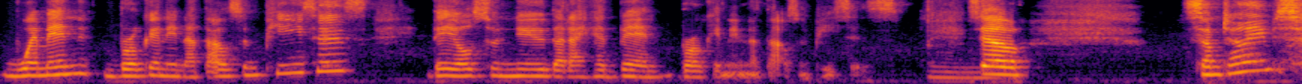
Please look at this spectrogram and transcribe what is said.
women broken in a thousand pieces, they also knew that I had been broken in a thousand pieces. Mm. So sometimes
